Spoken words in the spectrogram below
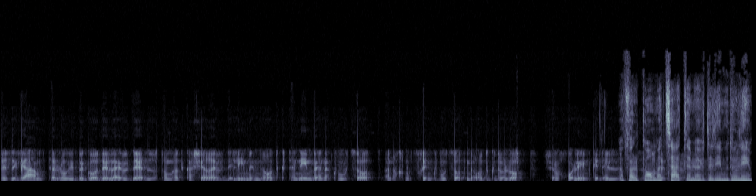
וזה גם תלוי בגודל ההבדל. זאת אומרת, כאשר ההבדלים הם מאוד קטנים בין הקבוצות, אנחנו צריכים קבוצות מאוד גדולות של חולים כדי לזהות את ההבדלים. אבל פה מצאתם הבדלים גדולים.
